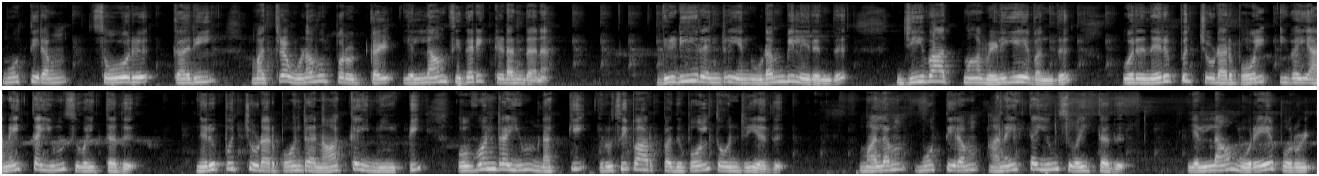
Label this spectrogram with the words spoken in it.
மூத்திரம் சோறு கறி மற்ற உணவுப் பொருட்கள் எல்லாம் சிதறிக் கிடந்தன. திடீரென்று என் உடம்பிலிருந்து ஜீவாத்மா வெளியே வந்து ஒரு நெருப்புச் சுடர் போல் இவை அனைத்தையும் சுவைத்தது. நெருப்புச் சுடர் போன்ற நாக்கை நீட்டி ஒவ்வொன்றையும் நக்கி ருசி பார்ப்பது போல் தோன்றியது. மலம் மூத்திரம் அனைத்தையும் சுவைத்தது. எல்லாம் ஒரே பொருள்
